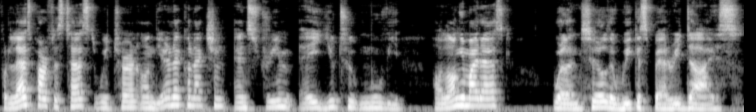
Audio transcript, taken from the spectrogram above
For the last part of this test, we turn on the internet connection and stream a YouTube movie. How long you might ask? Well, until the weakest battery dies.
